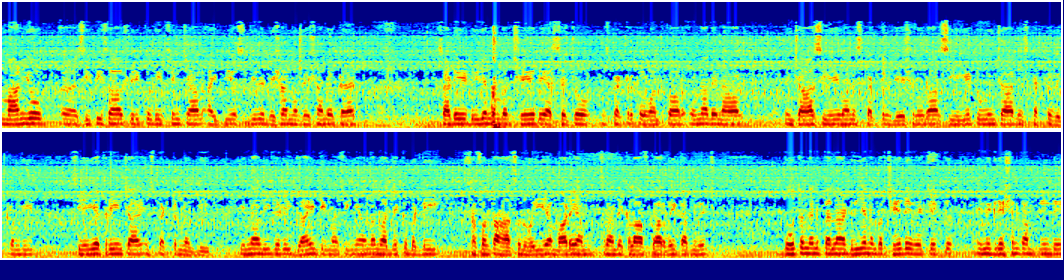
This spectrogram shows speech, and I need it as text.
ਮਾਨਯੋਗ ਸੀਪੀ ਸਾਹਿਬ, ਸ਼੍ਰੀ ਕੁਲਦੀਪ ਸਿੰਘ ਚਾਲ ਆਈਪੀਐਸ ਜੀ ਦੇ ਦਿਸ਼ਾ ਨਿਰਦੇਸ਼ਾਂ ਦੇ ਤਹਿਤ ਸਾਡੇ ਡਿਵੀਜ਼ਨ ਨੰਬਰ 6 ਦੇ ਐਸਐਚਓ ਇੰਸਪੈਕਟਰ ਕੁਲਵੰਤ ਕੌਰ, ਉਹਨਾਂ ਦੇ ਨਾਲ incharge CA 1 inspector Rajesh Arora CA 2 incharge inspector Vikramjit CA 3 incharge inspector Navdeep. ਇਹਨਾਂ ਦੀ ਜਿਹੜੀ ਜੁਆਇੰਟ ਟੀਮਾਂ ਸੀਗੀਆਂ, ਉਹਨਾਂ ਨੂੰ ਅੱਜ ਇੱਕ ਵੱਡੀ ਸਫਲਤਾ ਹਾਸਲ ਹੋਈ ਹੈ ਮਾੜੇ ਅਨਸਰਾਂ ਦੇ ਖਿਲਾਫ ਕਾਰਵਾਈ ਕਰਨ ਵਿੱਚ। ਦੋ ਤਿੰਨ ਦਿਨ ਪਹਿਲਾਂ ਡਿਵੀਜ਼ਨ ਨੰਬਰ 6 ਦੇ ਵਿੱਚ ਇੱਕ ਇਮੀਗ੍ਰੇਸ਼ਨ ਕੰਪਨੀ ਦੇ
